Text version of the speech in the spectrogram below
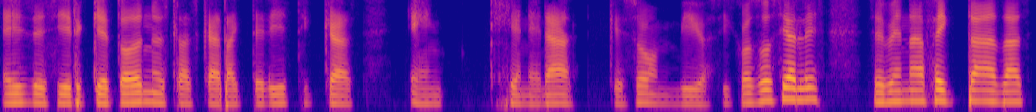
Es decir, que todas nuestras características en general que son biopsicosociales se ven afectadas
